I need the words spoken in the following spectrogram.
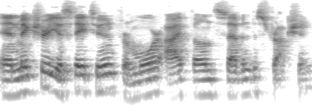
and make sure you stay tuned for more iPhone 7 destruction.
